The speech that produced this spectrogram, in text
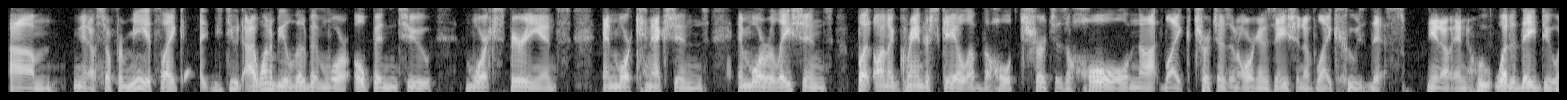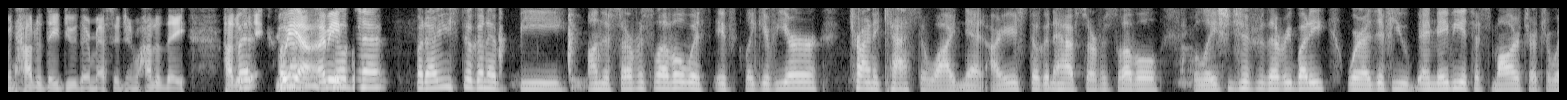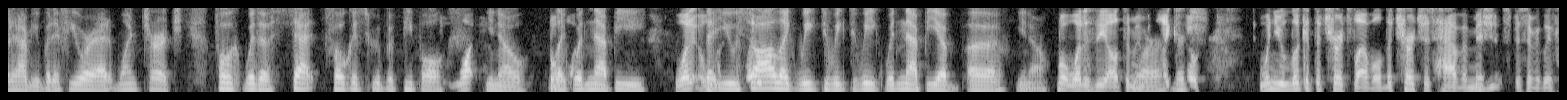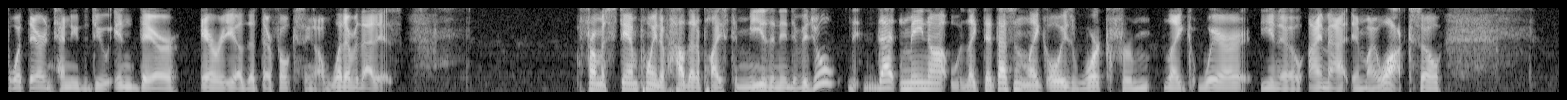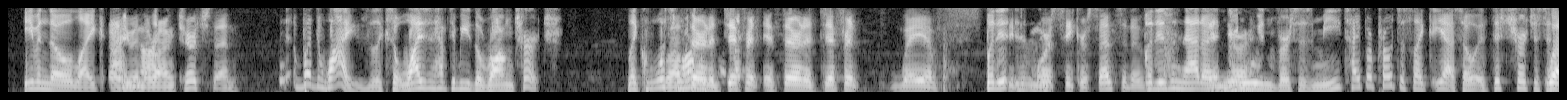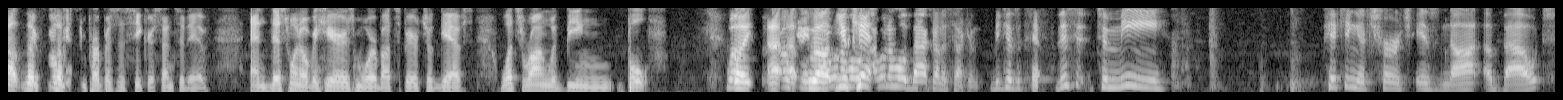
Um you know so for me it's like dude i want to be a little bit more open to more experience and more connections and more relations but on a grander scale of the whole church as a whole not like church as an organization of like who's this you know and who what did they do and how did they do their message and how did they how did But, they but Well, yeah, I mean- gonna but are you still gonna be on the surface level with if like if you're trying to cast a wide net, are you still gonna have surface level relationships with everybody? Whereas if you and maybe it's a smaller church or what have you, but if you are at one church fo- with a set focused group of people, what you know, like wouldn't that be what that you what- saw like week to week to week? Wouldn't that be a uh you know But what is the ultimate like? So when you look at the church level, the churches have a Mm-hmm. mission specifically for what they're intending to do in their area that they're focusing on, whatever that is. From a standpoint of how that applies to me as an individual, that may not like that doesn't like always work for like where you know I'm at in my walk. So even though like Are I'm you in not- the wrong church then? but why? Like so, why does it have to be the wrong church? Like what's well, wrong? if they're in a different, if they're in a different way of, But it- more seeker sensitive. But isn't that a you're- and versus me type approach? It's like, yeah. So if this church is just Well, the- your focus and purpose is seeker sensitive, and this one over here is more about spiritual gifts, what's wrong with being both? Well, Well, uh, uh, okay, so well, I wanna you hold, can't- I want to hold back on a second because Yeah. this, to me, picking a church is not about.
